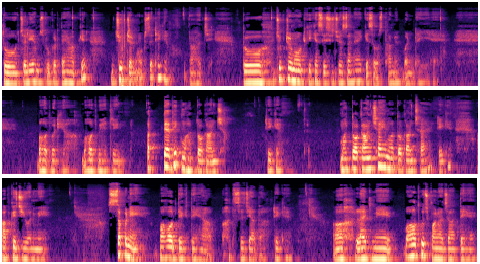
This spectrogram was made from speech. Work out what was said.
तो चलिए हम शुरू करते हैं आपके जुपिटर माउंट से, ठीक है? हाँ जी। तो जुपिटर माउंट की कैसी सिचुएशन है? किस अवस्था में बन रही है? बहुत बढ़िया, बहुत बेहतरीन, अत्यधिक महत्वाकांक्षा, ठीक है? महत्वाकांक्षा ही महत्वाकांक्षा है, ठीक है? आपके जीवन में सपने बहुत देखते हैं आप, हद से ज़्यादा, ठीक है? लाइफ में बहुत कुछ पाना चाहते हैं।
